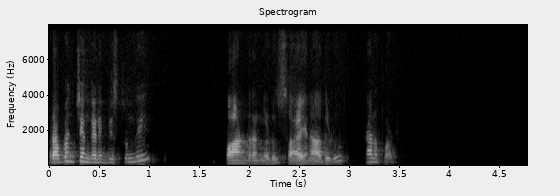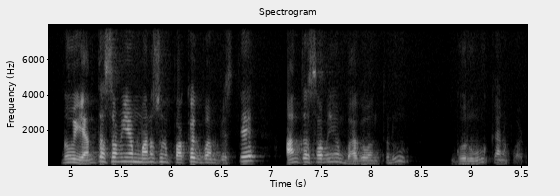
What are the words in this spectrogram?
ప్రపంచం కనిపిస్తుంది. పాండ్రంగడు సాయినాథుడు కనపడు నువ్వు ఎంత సమయం మనసును పక్కకు పంపిస్తే అంత సమయం భగవంతుడు గురువు కనపడు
